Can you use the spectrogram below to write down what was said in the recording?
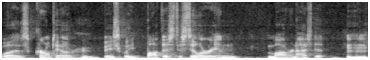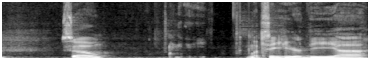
was Colonel Taylor, who basically bought this distillery and modernized it. So let's see here. The uh,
